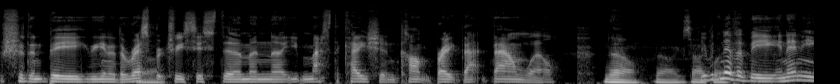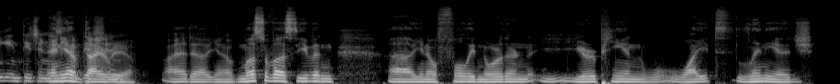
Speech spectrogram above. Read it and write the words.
shouldn't be you know the respiratory system and uh, you- mastication can't break that down well. No, no, exactly. You would never be in any indigenous. and you have condition- diarrhea. I had, uh, you know, most of us, even, uh, you know, fully Northern European white lineage,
